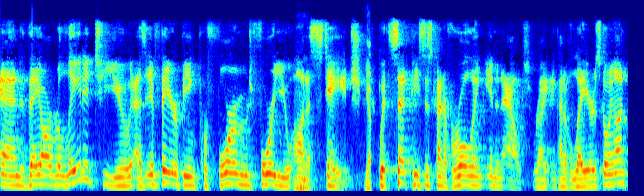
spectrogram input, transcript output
And they are related to you as if they are being performed for you on a stage Yep. with set pieces kind of rolling in and out, right? And kind of layers going on.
